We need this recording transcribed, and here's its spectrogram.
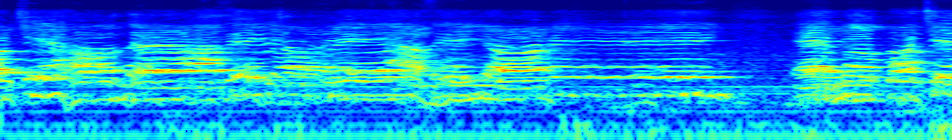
Ave Ave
